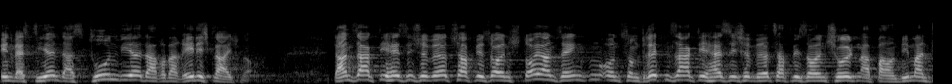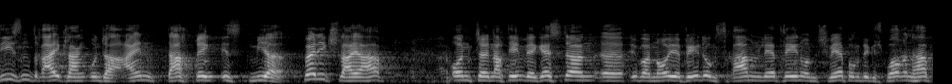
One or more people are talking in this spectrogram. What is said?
investieren. Das tun wir. Darüber rede ich gleich noch. Dann sagt die hessische Wirtschaft, wir sollen Steuern senken. Und zum Dritten sagt die hessische Wirtschaft, wir sollen Schulden abbauen. Wie man diesen Dreiklang unter ein Dach bringt, ist mir völlig schleierhaft. Äh, nachdem wir gestern äh, über neue Bildungsrahmenlehrpläne und Schwerpunkte gesprochen haben,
